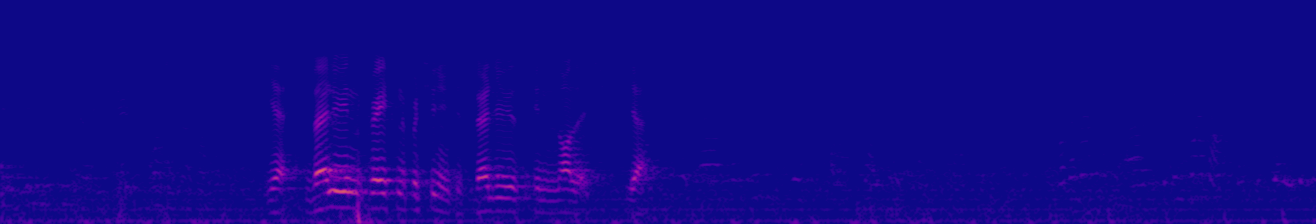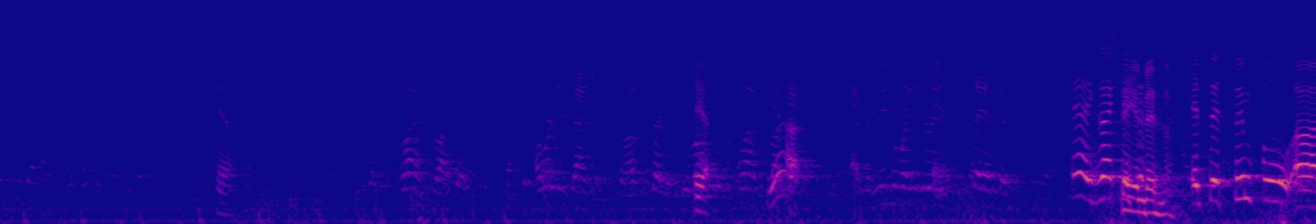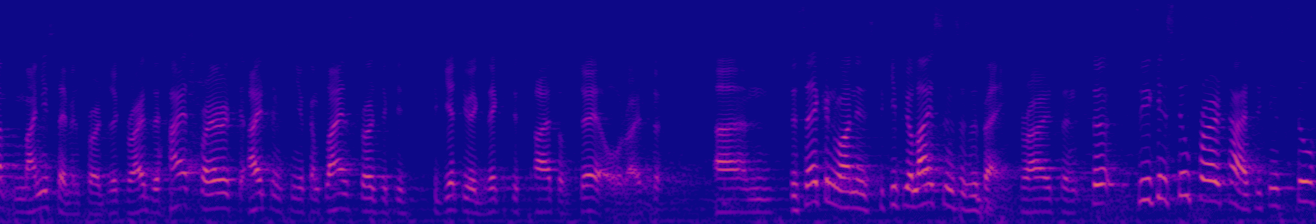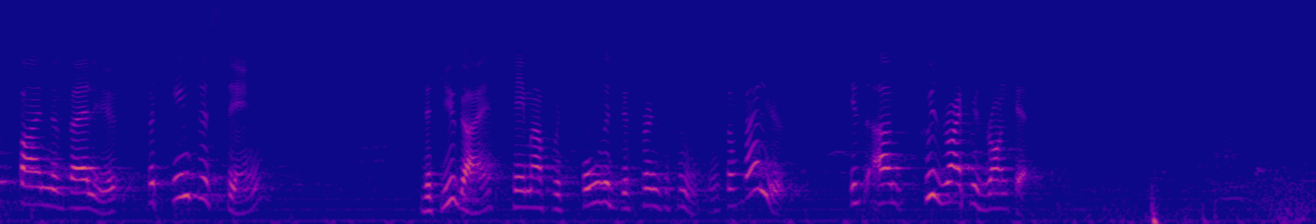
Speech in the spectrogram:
Yes. Value in creating opportunities. Value in knowledge. Yeah. Like compliance project, I work in banking, so I can tell you, we do Yeah. lots of compliance Yeah. projects. And the reason why you do it is to stay in business. Yeah, exactly. Stay in it's a, business. It's a simple uh, money-saving project, right? The highest priority items in your compliance project is to get your executives out of jail, right? So, um, the second one is to keep your license as a bank, right? And so, so you can still prioritize, you can still find the value. But interesting that you guys came up with all the different definitions of value. Is um, who's right, who's wrong here?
